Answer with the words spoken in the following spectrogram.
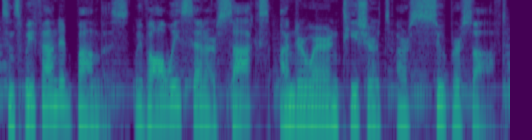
Since we founded Bombus, we've always said our socks, underwear, and T-shirts are super soft.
